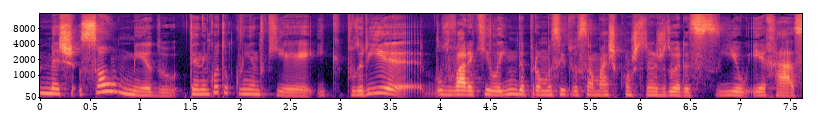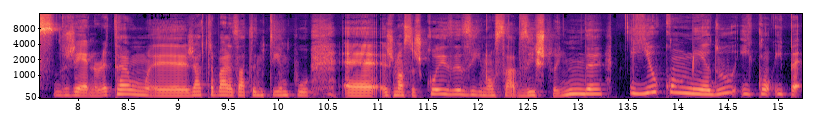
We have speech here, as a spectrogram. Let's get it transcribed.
mas só o medo, tendo em conta o cliente que é e que poderia levar aquilo ainda para uma situação mais constrangedora se eu errasse do género. Então, uh, já trabalhas há tanto tempo uh, as nossas coisas e não sabes isto ainda. E eu, com medo e, com, e, pa,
